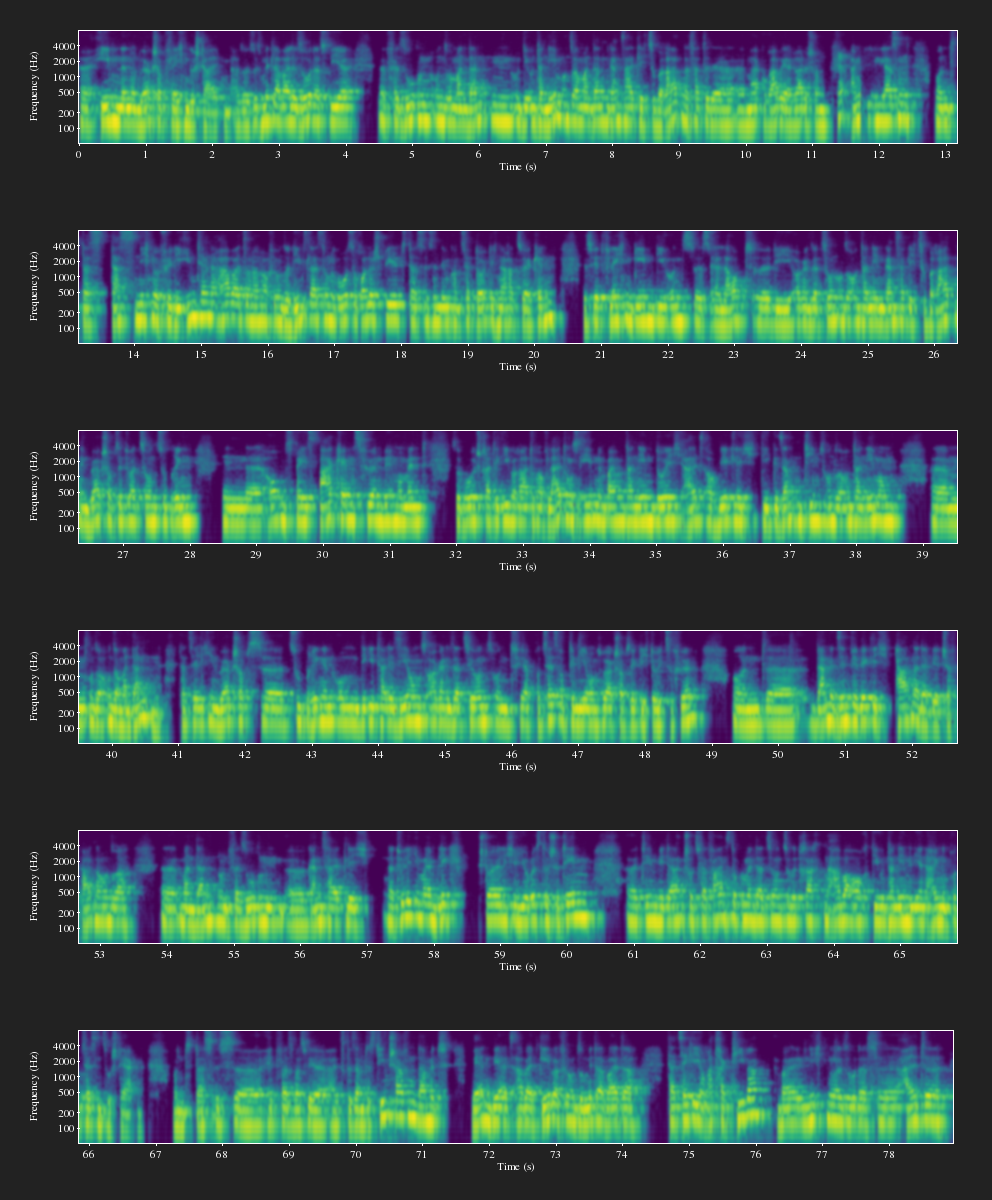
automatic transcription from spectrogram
Ebenen und Workshopflächen gestalten. Also es ist mittlerweile so, dass wir äh, versuchen, unsere Mandanten und die Unternehmen unserer Mandanten ganzheitlich zu beraten. Das hatte der äh, Marco Rabe ja gerade schon ja. angelegen lassen. Und dass das nicht nur für die interne Arbeit, sondern auch für unsere Dienstleistung eine große Rolle spielt, das ist in dem Konzept deutlich nachher zu erkennen. Es wird Flächen geben, die uns es erlaubt, die Organisation unserer Unternehmen ganzheitlich zu beraten, in Workshop-Situationen zu bringen, in äh, Open Space Barcamps führen wir im Moment sowohl Strategieberatung auf Leitungsebene bei Unternehmen durch, als auch wirklich die gesamten Teams unserer Unternehmung, ähm, unserer, unserer Mandanten tatsächlich in Workshops äh, zu bringen, um Digitalisierungs-, Organisations- und ja, Prozessoptimierungsworkshops wirklich durchzuführen. Und äh, damit sind wir wirklich Partner der Wirtschaft, Partner unserer äh, Mandanten und versuchen äh, ganzheitlich natürlich immer im Blick steuerliche, juristische Themen, äh, Themen wie Datenschutz, Verfahrensdokumentation zu betrachten, aber auch die Unternehmen in ihren eigenen Prozessen zu stärken. Und das ist äh, etwas, was wir als gesamtes Team schaffen. Damit werden wir als Arbeitgeber für unsere Mitarbeiter tatsächlich auch attraktiver, weil nicht nur so das äh, alte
